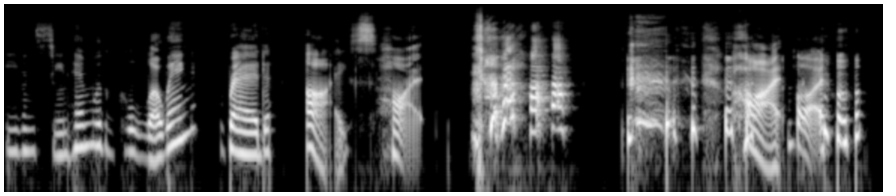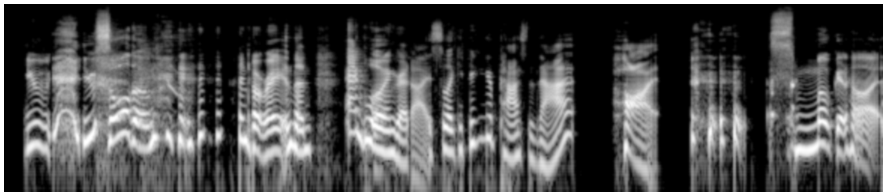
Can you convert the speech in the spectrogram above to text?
even seen him with glowing red eyes. Hot. Hot. Hot. you you sold them. I know, right? And then, and glowing red eyes. So, like, if you could get past that, hot. Smoking hot.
